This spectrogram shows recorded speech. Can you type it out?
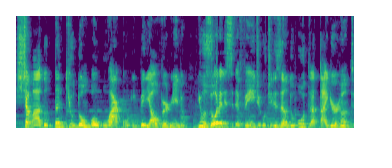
chamado Tankyudon. Ou o Arco Imperial Vermelho. E o Zoro ele se defende utilizando Ultra Tiger Hunt.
